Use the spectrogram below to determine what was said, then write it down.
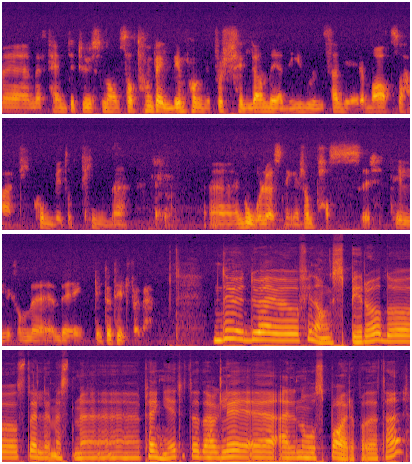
med, med 50 000 ansatte og veldig mange forskjellige anledninger hvor vi serverer mat. Så her kommer vi til å finne eh, gode løsninger som passer til liksom, det, det enkelte tilfellet. Du, du, er jo finansbyråd og steller mest med penger til daglig. Er det noe å spare på dette her?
